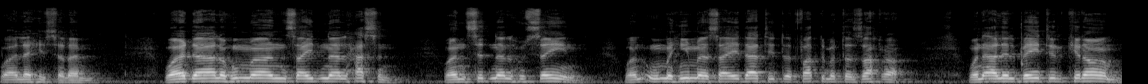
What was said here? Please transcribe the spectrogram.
وعليه السلام. وارد اللهم عن سيدنا الحسن وعن سيدنا الحسين وعن أمهما سيدات فاطمة الزهراء وعن آل البيت الكرام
